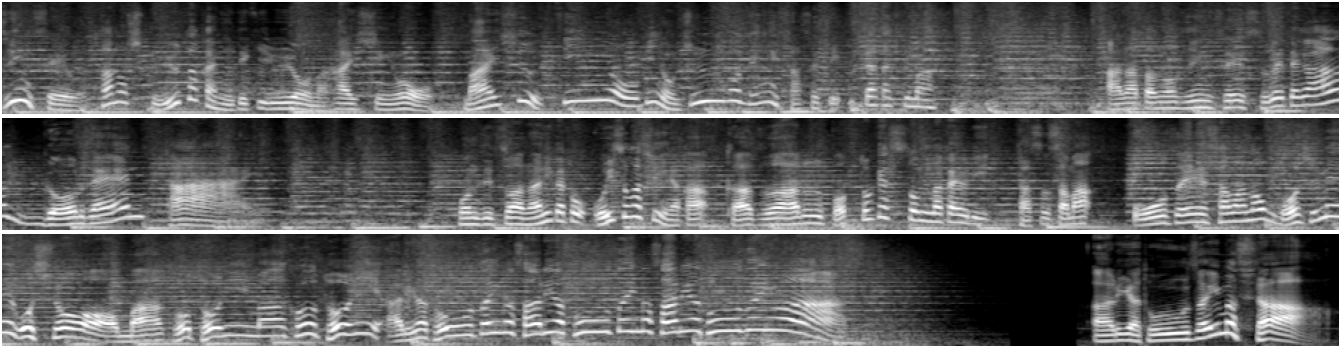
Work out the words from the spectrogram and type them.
人生を楽しく豊かにできるような配信を毎週金曜日の15時にさせていただきますあなたの人生すべてがゴールデンタイム本日は何かとお忙しい中数あるポッドキャストの中より多数様大勢様のご指名ご視聴誠に誠にありがとうございます。ありがとうございます。ありがとうございます。ありがとうございました。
